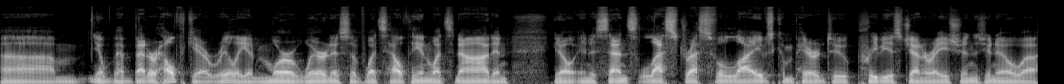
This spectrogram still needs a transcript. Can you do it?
um, you know have better health care really and more awareness of what's healthy and what's not. And you know in a sense less stressful lives compared to previous generations you know uh,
